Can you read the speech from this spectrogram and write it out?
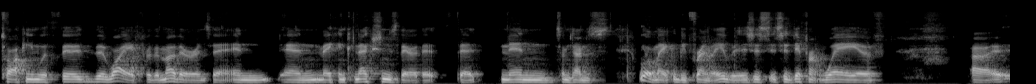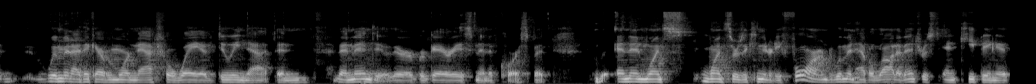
talking with the the wife or the mother and and and making connections there that that men sometimes well might be friendly, but it's just it's a different way of uh, women I think have a more natural way of doing that than than men do. There are gregarious men, of course, but and then once once there's a community formed, women have a lot of interest in keeping it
